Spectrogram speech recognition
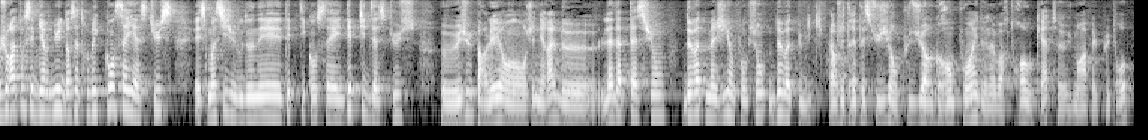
Bonjour à tous et bienvenue dans cette rubrique conseils et astuces. Et ce mois-ci, je vais vous donner des petits conseils, des petites astuces. euh, et je vais parler en général de l'adaptation de votre magie en fonction de votre public. Alors je vais traiter ce sujet en plusieurs grands points, il doit y en avoir trois ou quatre, euh, je m'en rappelle plus trop.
